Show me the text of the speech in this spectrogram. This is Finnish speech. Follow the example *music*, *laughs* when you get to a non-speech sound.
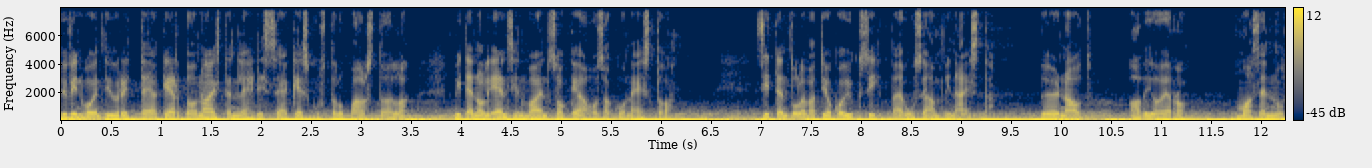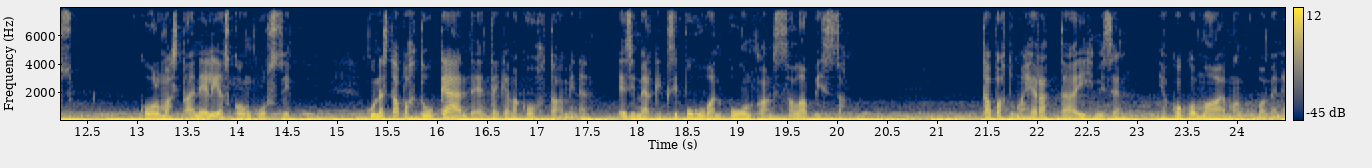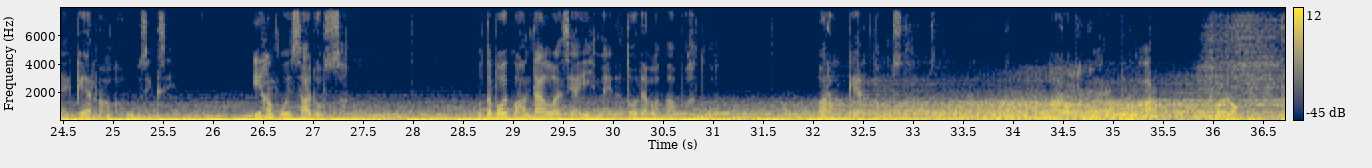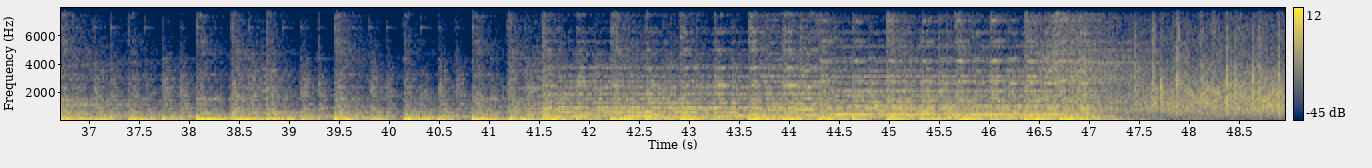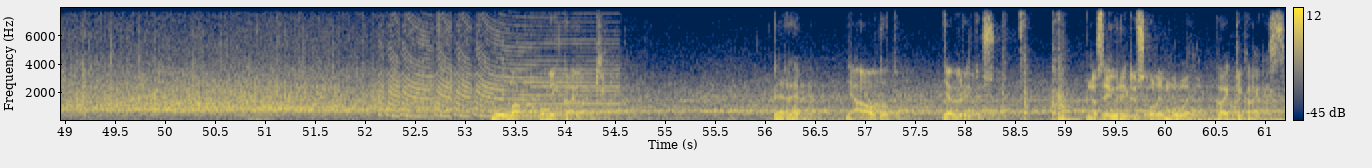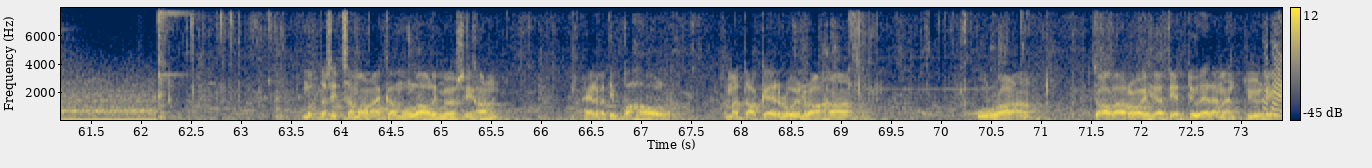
Hyvinvointiyrittäjä kertoo naistenlehdissä ja keskustelupalstoilla, miten oli ensin vain sokea osa koneistoa. Sitten tulevat joko yksi tai useampi näistä. Burnout, avioero, masennus, kolmas tai neljäs konkurssi, kunnes tapahtuu käänteen tekevä kohtaaminen, esimerkiksi puhuvan puun kanssa Lapissa. Tapahtuma herättää ihmisen ja koko maailmankuva menee kerralla uusiksi. Ihan kuin sadussa. Mutta voikohan tällaisia ihmeitä todella tapahtua? Varo kertomusta. Varo, varo, varo. Varo. Mulla oli kaikki. Perhe ja autot ja yritys. No se yritys oli mulle kaikki kaikessa. Mutta sitten samaan aikaan mulla oli myös ihan helvetin paha olla. Mä takerruin rahaan, uraan, tavaroihin ja tiettyyn elämäntyyliin.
